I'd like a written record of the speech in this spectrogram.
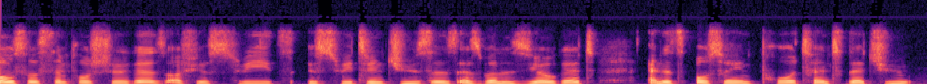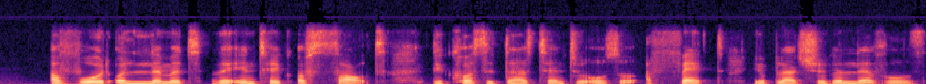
also, simple sugars of your sweets, your sweetened juices, as well as yogurt. And it's also important that you avoid or limit the intake of salt because it does tend to also affect your blood sugar levels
